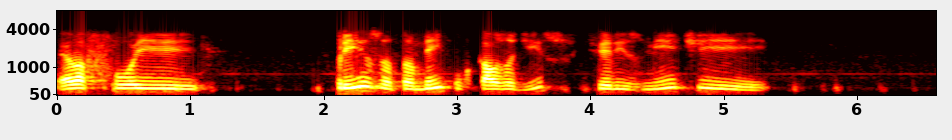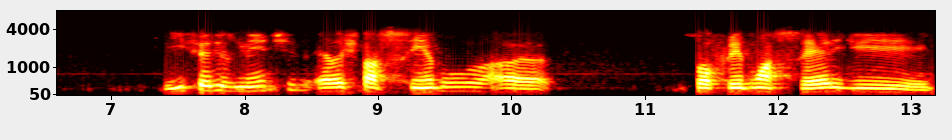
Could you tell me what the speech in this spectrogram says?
Ela foi presa também por causa disso, infelizmente infelizmente ela está sendo uh, sofrendo uma série de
